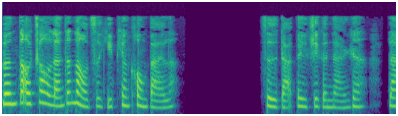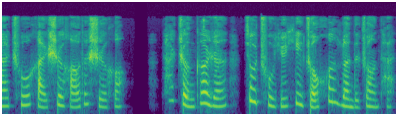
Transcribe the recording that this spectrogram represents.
轮到赵兰的脑子一片空白了。自打被这个男人拉出海世豪的时候，他整个人就处于一种混乱的状态。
